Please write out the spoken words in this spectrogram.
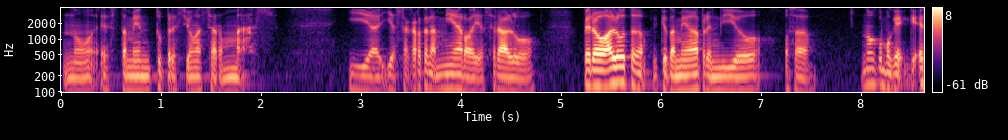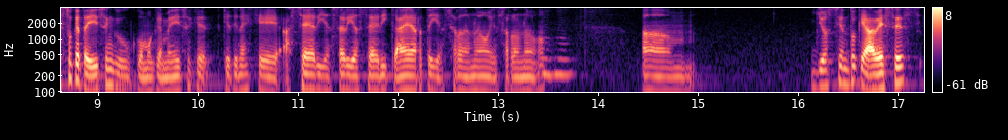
¿no? Es también tu presión a hacer más y a, y a sacarte la mierda y hacer algo. Pero algo que también he aprendido, o sea, no, como que esto que te dicen, como que me dice que, que tienes que hacer y hacer y hacer y caerte y hacer de nuevo y hacer de nuevo. Yo siento que a veces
